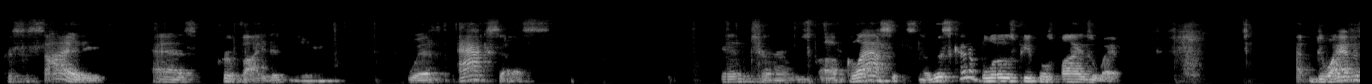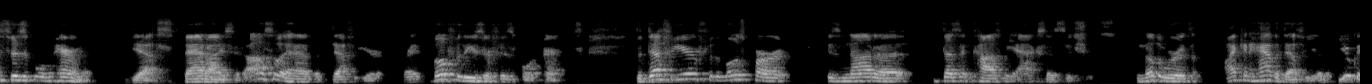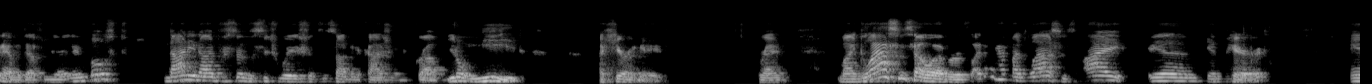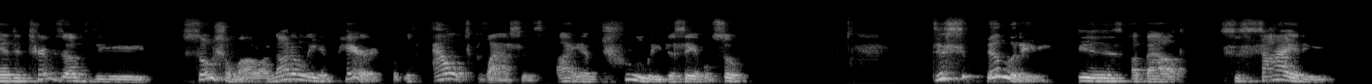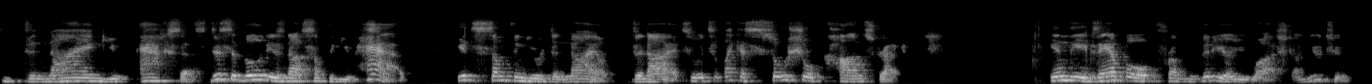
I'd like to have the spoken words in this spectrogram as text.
because society has provided me with access in terms of glasses. Now, this kind of blows people's minds away. Do I have a physical impairment? Yes, bad eyesight. I also have a deaf ear, right? Both of these are physical impairments. The deaf ear, for the most part, is not a doesn't cause me access issues. In other words, I can have a deaf ear, you can have a deaf ear, and in most 99% of the situations, it's not going to cause you any problem. You don't need a hearing aid, right? My glasses, however, if I don't have my glasses, I am impaired. And in terms of the social model, I'm not only impaired, but without glasses, I am truly disabled. So disability is about society denying you access. Disability is not something you have, it's something you're denial, denied. So it's like a social construct. In the example from the video you watched on YouTube,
